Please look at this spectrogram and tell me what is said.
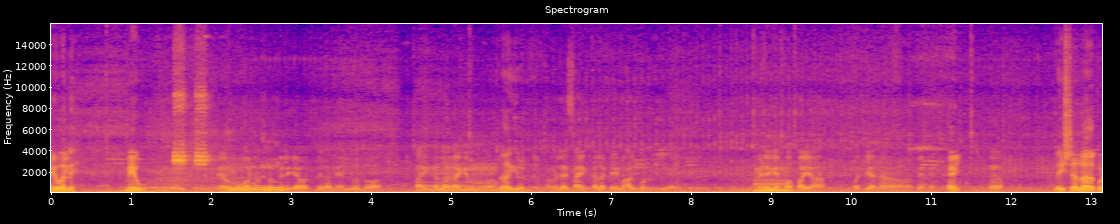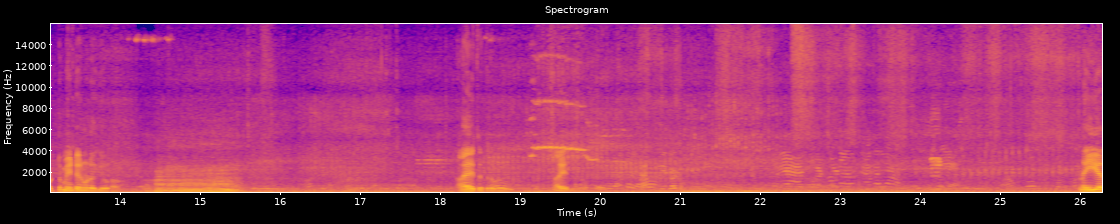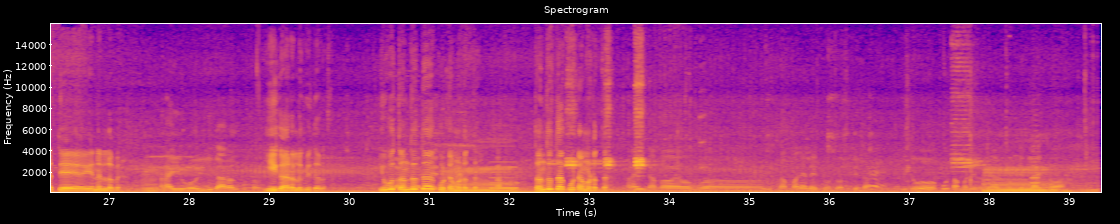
ಮೇವಲ್ಲಿ? ಮೇವು. ಮೇವು ಒಂದೊಂದು ಬೆಳಿಗ್ಗೆ ಹೊತ್ತಿಲ್ಲ ನೆಲ್ಲುಲ್ಲು ಸಾಯಂಕಾಲ ರಾಗಿ ಹುಲ್ಲು. ರಾಗಿ ಹುಲ್ಲು. ಆಮೇಲೆ ಸಾಯಂಕಾಲ ಟೈಮ್ ಹಾಲು ಕೊಡ್ತೀವಿ. ಬೆಳಗ್ಗೆ ಪಪ್ಪಾಯ ಮಧ್ಯಾಹ್ನ ಬೆಣ್ಣೆ. ಏಯ್ ಇನ್ನೇರ ಇಷ್ಟೆಲ್ಲ ಕೊಟ್ಟು ಮೇಂಟೈನ್ ಮಾಡೋಗಿ ಆಯ್ತು ಹತ್ರ ಬನ್ನಿ. ಆಯ್ತು. ಅಣ್ಣ ಈ ಅತ್ತೆ ಏನಿಲ್ಲವೆ? ಈಗ ಆರಲ್ಲಿಗೆ ಬಿದ್ದಾವೆ. ಇವು ತಂದದ್ದ ಕೂಟ ಮಾಡುತ್ತೆ? ತಂದದ್ದ ಕೂಟ ಮಾಡುತ್ತೆ? ಮನೇಲಿ ಇತ್ತು ಒಂದು ವರ್ಷದಿಂದ. ಇದು ಊಟ ಮಾಡಿರೋದು. ಎರಡು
